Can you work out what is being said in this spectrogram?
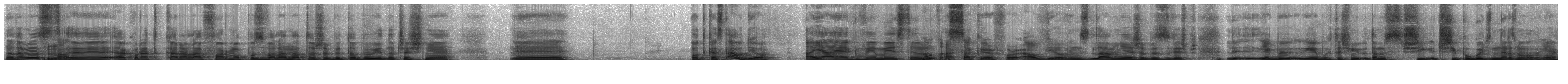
Natomiast No. y, akurat Karola forma pozwala na to, żeby to był jednocześnie y, podcast audio. A ja, jak wiemy, jestem No tak. sucker for audio, więc dla mnie, żeby, wiesz, jakby, jakby ktoś mi, tam jest 3,5 godziny rozmowa, no nie?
